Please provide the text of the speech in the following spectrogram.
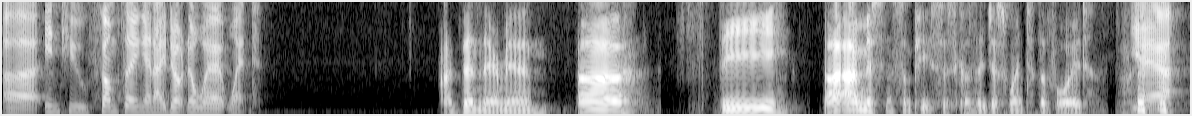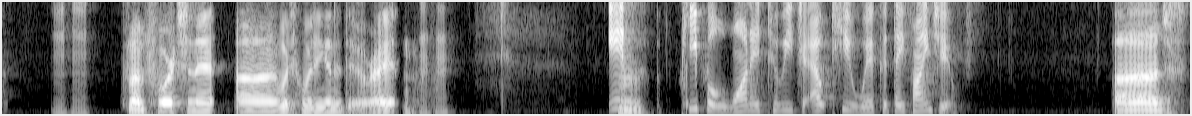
uh, into something, and I don't know where it went. I've been there, man. Uh, the I, I'm missing some pieces because they just went to the void. Yeah. mm-hmm. It's unfortunate. Uh, what what are you gonna do, right? Mm-hmm. If Hmm. people wanted to reach out to you, where could they find you? Uh, just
